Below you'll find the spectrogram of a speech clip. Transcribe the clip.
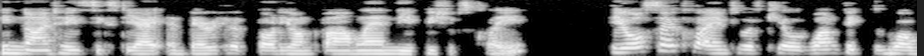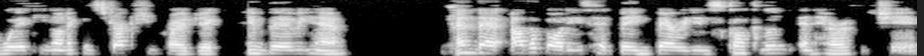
in 1968 and buried her body on farmland near Bishop's Cleeve. He also claimed to have killed one victim while working on a construction project in Birmingham, and that other bodies had been buried in Scotland and Herefordshire.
